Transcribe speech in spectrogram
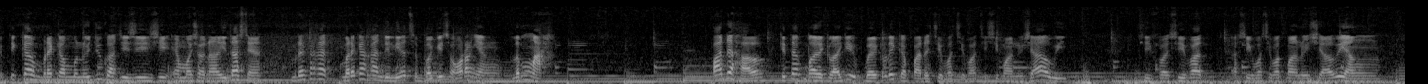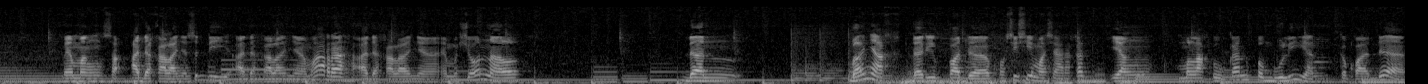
Ketika mereka menunjukkan sisi-sisi emosionalitasnya mereka mereka akan dilihat sebagai seorang yang lemah. Padahal kita balik lagi balik lagi kepada sifat-sifat sisi manusiawi. Sifat-sifat sifat-sifat manusiawi yang memang ada kalanya sedih ada kalanya marah ada kalanya emosional dan banyak daripada posisi masyarakat yang melakukan pembulian kepada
